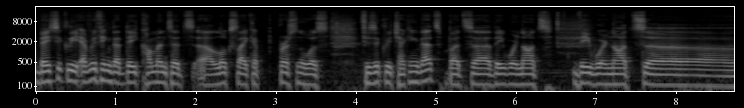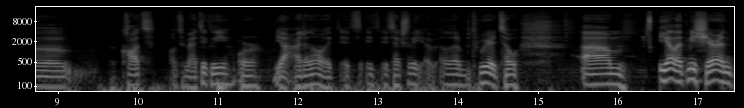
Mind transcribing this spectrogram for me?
basically everything that they commented uh, looks like a person was physically checking that, but uh, they were not. They were not uh, caught automatically, or yeah, I don't know. It, it's it, it's actually a, a, little bit weird. So. Um, yeah, let me share, and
